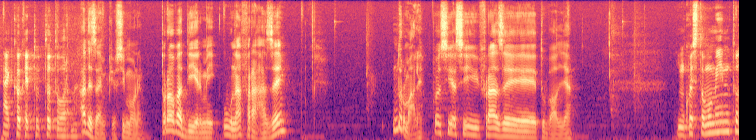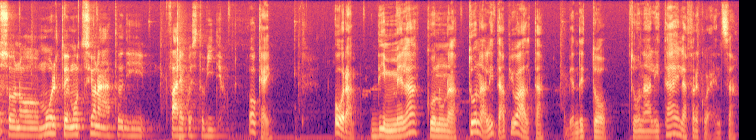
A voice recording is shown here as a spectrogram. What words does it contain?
Ecco che tutto torna. Ad esempio, Simone, prova a dirmi una frase normale, qualsiasi frase tu voglia. In questo momento sono molto emozionato di fare questo video. Ok. Ora dimmela con una tonalità più alta. Abbiamo detto tonalità e la frequenza.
